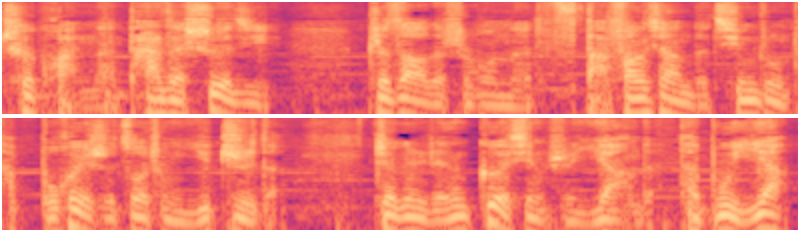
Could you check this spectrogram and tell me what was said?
车款呢，它在设计制造的时候呢，打方向的轻重它不会是做成一致的，这跟人个性是一样的，它不一样。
